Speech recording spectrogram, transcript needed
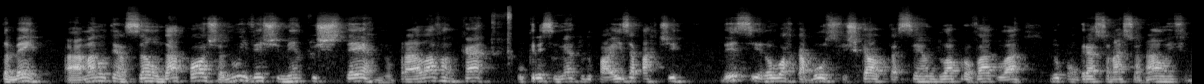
Também a manutenção da aposta no investimento externo para alavancar o crescimento do país a partir desse novo arcabouço fiscal que está sendo aprovado lá no Congresso Nacional, enfim.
